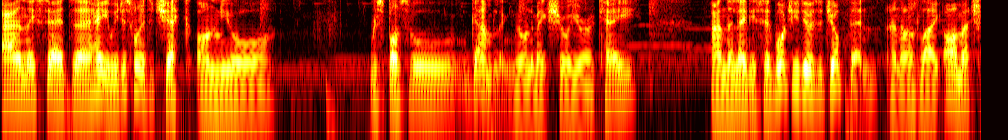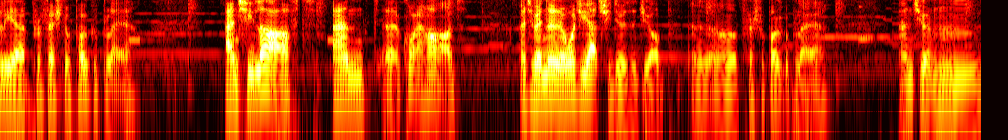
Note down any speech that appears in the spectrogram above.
and they said, uh, "Hey, we just wanted to check on your responsible gambling. We want to make sure you're okay." And the lady said, What do you do as a job then? And I was like, Oh, I'm actually a professional poker player. And she laughed and uh, quite hard. And she went, No, no, what do you actually do as a job? And I'm a professional poker player. And she went, Hmm.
